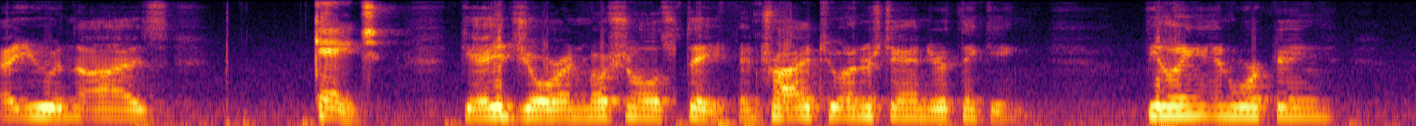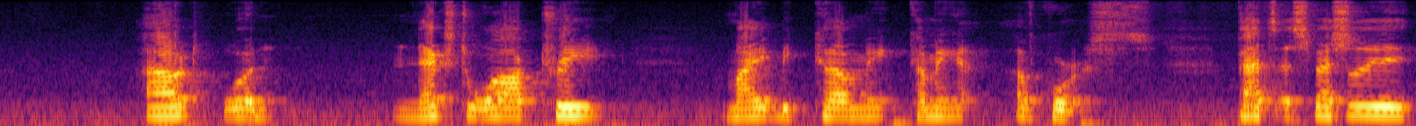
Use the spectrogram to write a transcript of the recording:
at you in the eyes, gauge, gauge your emotional state, and try to understand your thinking, feeling, and working out what next walk treat might be coming, coming of course. Pets, especially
